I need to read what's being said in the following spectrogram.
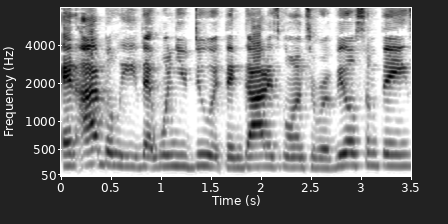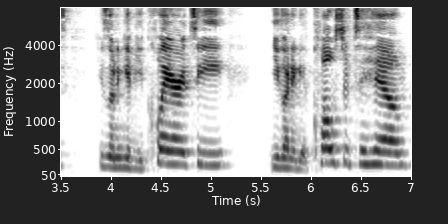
And I believe that when you do it, then God is going to reveal some things. He's going to give you clarity. You're going to get closer to Him,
